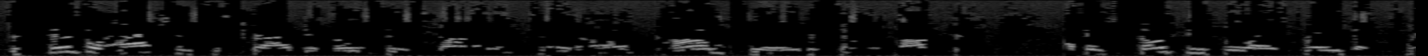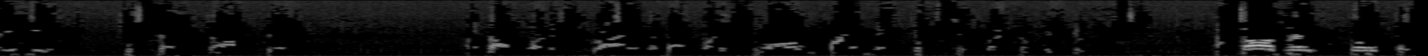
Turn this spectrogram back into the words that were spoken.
The simple actions described in verses 9 and 10 are contrary to sound doctrine. I think some people are afraid that clinging to sound doctrine about what is right, about what is wrong, might make them seem like a weakness. I saw a great quote that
